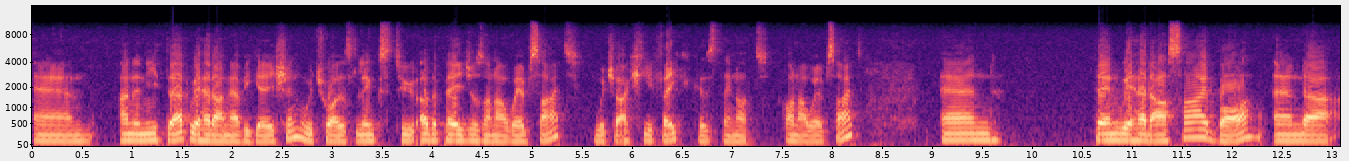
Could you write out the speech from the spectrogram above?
And Underneath that we had our navigation which was links to other pages on our website which are actually fake because they're not on our website. And then we had our sidebar and uh,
